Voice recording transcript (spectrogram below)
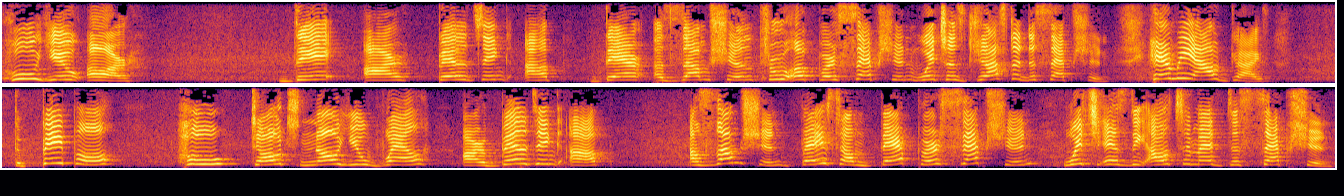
who you are. They are building up their assumption through a perception which is just a deception. Hear me out, guys. The people who don't know you well are building up assumption based on their perception which is the ultimate deception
